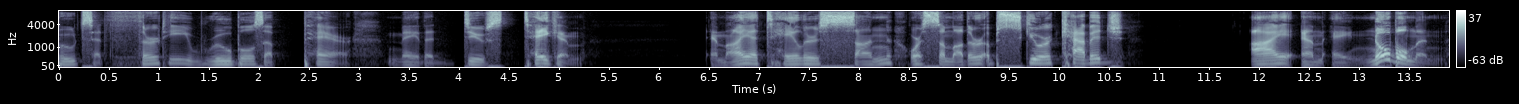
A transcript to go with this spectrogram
boots at 30 rubles a pair. May the deuce take him. Am I a tailor's son or some other obscure cabbage? I am a nobleman.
